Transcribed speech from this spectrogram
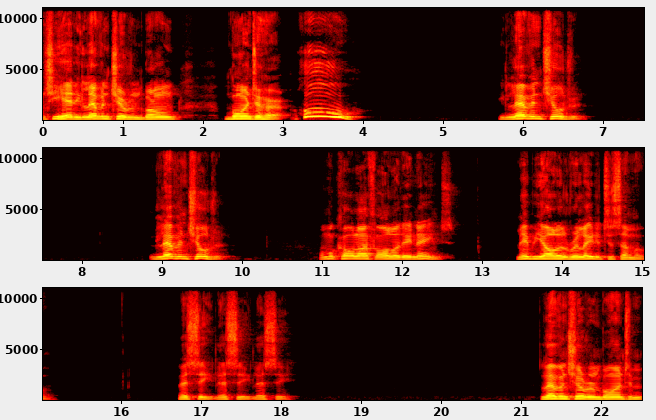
She had 11 children born born to her. Whoo! 11 children. 11 children. I'm to call off all of their names. Maybe y'all are related to some of them. Let's see. Let's see. Let's see. 11 children born to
